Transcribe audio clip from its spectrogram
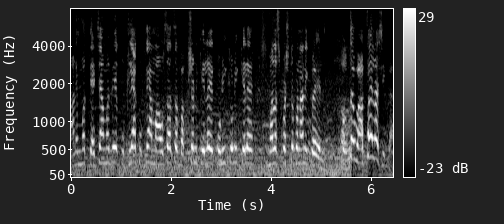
आणि मग त्याच्यामध्ये कुठल्या कुठल्या मांसाचं भक्षण केलंय कोणी कोणी केलंय मला स्पष्टपणाने कळेल. फक्त वाचायला शिका.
